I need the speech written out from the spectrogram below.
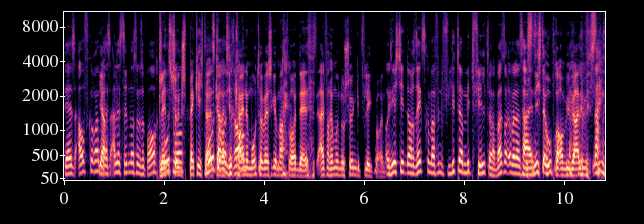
der ist aufgeräumt, Ja. da ist alles drin, was man so braucht. Glänzt Motor, schön speckig, da Motor ist garantiert keine Motorwäsche gemacht worden, der ist einfach immer nur schön gepflegt worden. Und hier steht noch 6,5 Liter mit Filter, was auch immer das Das heißt. ist nicht der Hubraum, wie wir alle wissen.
